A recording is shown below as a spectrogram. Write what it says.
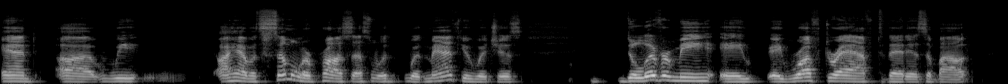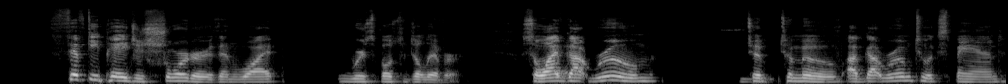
and uh, we I have a similar process with with Matthew, which is deliver me a a rough draft that is about fifty pages shorter than what we're supposed to deliver. So I've got room to to move. I've got room to expand,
